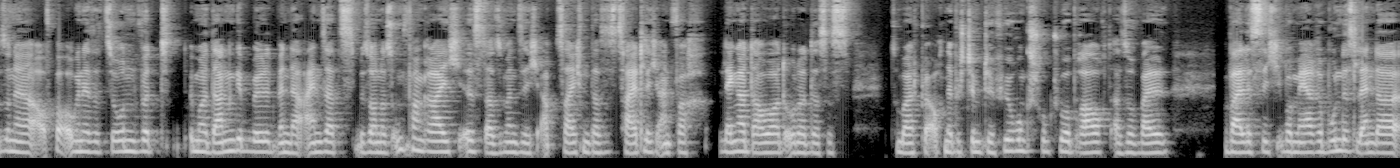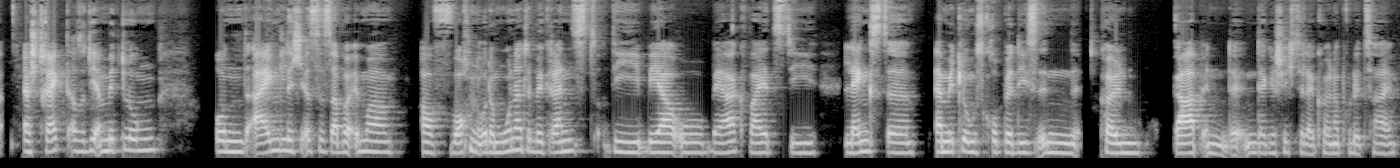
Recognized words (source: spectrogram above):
so eine Aufbauorganisation wird immer dann gebildet, wenn der Einsatz besonders umfangreich ist, also wenn sich abzeichnet, dass es zeitlich einfach länger dauert oder dass es zum Beispiel auch eine bestimmte Führungsstruktur braucht, also weil, weil es sich über mehrere Bundesländer erstreckt, also die Ermittlungen. Und eigentlich ist es aber immer auf Wochen oder Monate begrenzt. Die BAO Berg war jetzt die längste Ermittlungsgruppe, die es in Köln gab in der, in der Geschichte der Kölner Polizei.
